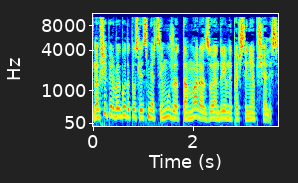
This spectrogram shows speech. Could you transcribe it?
Вообще, первые годы после смерти мужа Тамара с Зоей Андреевной почти не общались.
